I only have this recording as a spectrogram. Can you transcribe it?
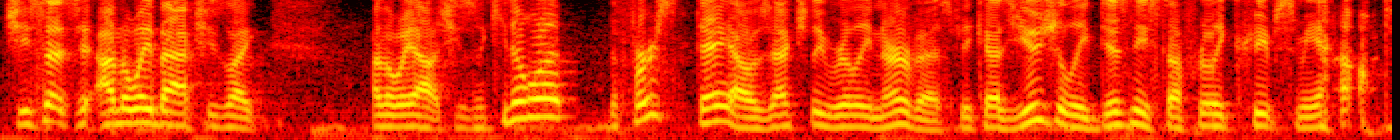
she says on the way back she's like on the way out she's like you know what the first day I was actually really nervous because usually Disney stuff really creeps me out.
